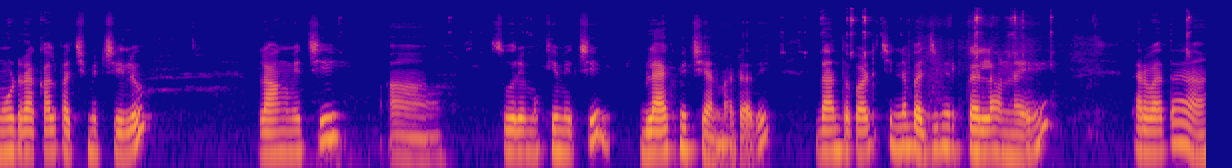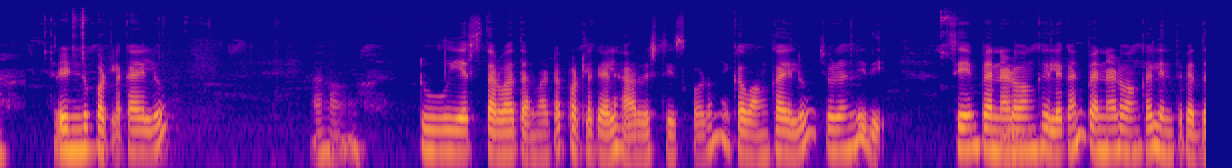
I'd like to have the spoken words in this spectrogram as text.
మూడు రకాల పచ్చిమిర్చీలు లాంగ్ మిర్చి సూర్యముఖి మిర్చి బ్లాక్ మిర్చి అనమాట అది. దాంతోపాటు చిన్న బజ్జి మిరపకాయలా ఉన్నాయి. తర్వాత రెండు పొట్లకాయలు. టూ ఇయర్స్ తర్వాత అనమాట పొట్లకాయలు హార్వెస్ట్ తీసుకోవడం. ఇంకా వంకాయలు చూడండి ఇది. సేమ్ పెన్నాడు వంకాయలే కానీ పెన్నాడు వంకాయలు ఇంత పెద్ద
